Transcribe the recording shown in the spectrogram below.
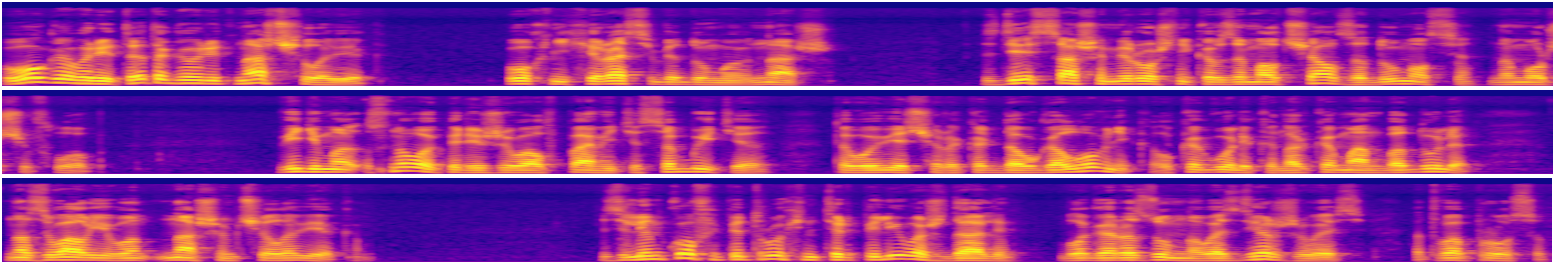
О, говорит, это, говорит, наш человек. Ох, нихера себе, думаю, наш. Здесь Саша Мирошников замолчал, задумался, наморщив лоб. Видимо, снова переживал в памяти события того вечера, когда уголовник, алкоголик и наркоман Бадуля назвал его нашим человеком. Зеленков и Петрухин терпеливо ждали, благоразумно воздерживаясь от вопросов.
